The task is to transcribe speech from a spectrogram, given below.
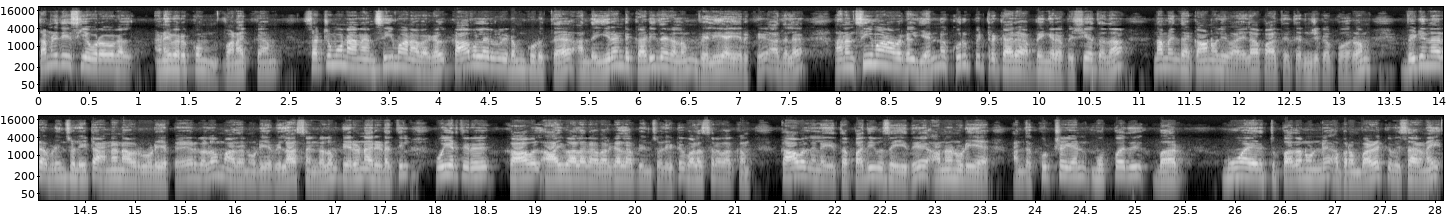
தமிழ் தேசிய உறவுகள் அனைவருக்கும் வணக்கம். சற்று முன் அண்ணன் சீமான் அவர்கள் காவலர்களிடம் கொடுத்த அந்த இரண்டு கடிதங்களும் வெளியாகிருக்கு அதில் அண்ணன் சீமான் அவர்கள் என்ன குறிப்பிட்டிருக்காரு அப்படிங்கிற விஷயத்தை தான் நம்ம இந்த காணொலி வாயிலாக பார்த்து தெரிஞ்சுக்க போகிறோம் விடுனர் அப்படின்னு சொல்லிட்டு அண்ணன் அவர்களுடைய பெயர்களும் அதனுடைய விலாசங்களும் பெருநரிடத்தில் உயர் திரு காவல் ஆய்வாளர் அவர்கள் அப்படின்னு சொல்லிட்டு வலசரவாக்கம் காவல் நிலையத்தை பதிவு செய்து அண்ணனுடைய அந்த குற்ற எண் முப்பது பார் மூவாயிரத்து பதினொன்று அப்புறம் வழக்கு விசாரணை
